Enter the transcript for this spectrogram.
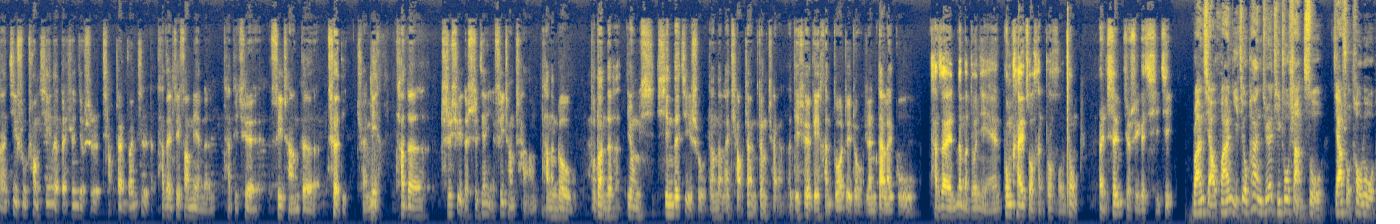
那技术创新呢，本身就是挑战专制的。他在这方面呢，他的确非常的彻底、全面。他的持续的时间也非常长。他能够不断的用新的技术等等来挑战政权，的确给很多这种人带来鼓舞。他在那么多年公开做很多活动，本身就是一个奇迹。阮小环已就判决提出上诉，家属透露，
